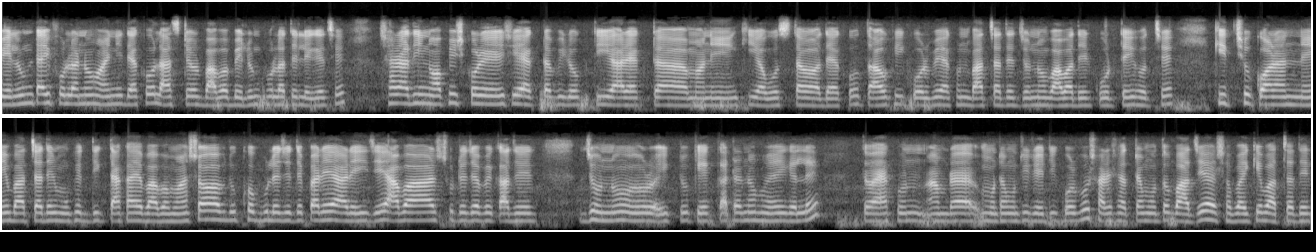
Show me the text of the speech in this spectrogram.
বেলুনটাই ফোলানো হয়নি। দেখো লাস্টে ওর বাবা বেলুন ফোলাতে লেগেছে। সারাদিন অফিস করে এসে একটা বিরক্তি আর একটা মানে কি অবস্থা দেখো, তাও কি করবে? এখন বাচ্চাদের জন্য বাবাদের করতেই হচ্ছে। কিচ্ছু করার নেই। বাচ্চাদের মুখের দিক তাকায় বাবা মা। সব দুঃখ ভুলে যেতে পারে। আর এই যে আবার ছুটে যাবে কাজের জন্য। একটু কেক কাটানো হয়ে গেলে। তো এখন আমরা মোটামুটি রেডি করব। সাড়ে সাতটার মতো বাজে আর সবাইকে বাচ্চাদের,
